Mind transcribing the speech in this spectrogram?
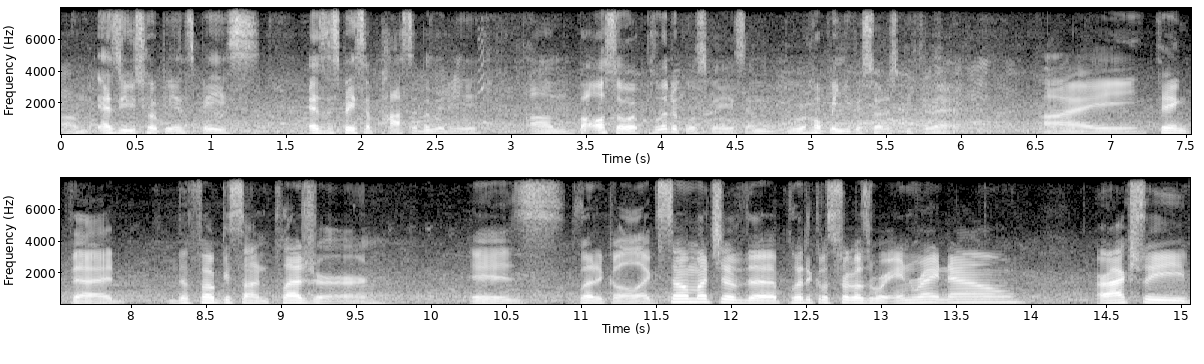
um, as a utopian space as a space of possibility um, but also a political space and we were hoping you could sort of speak to that. I think that the focus on pleasure is political. Like so much of the political struggles we're in right now are actually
